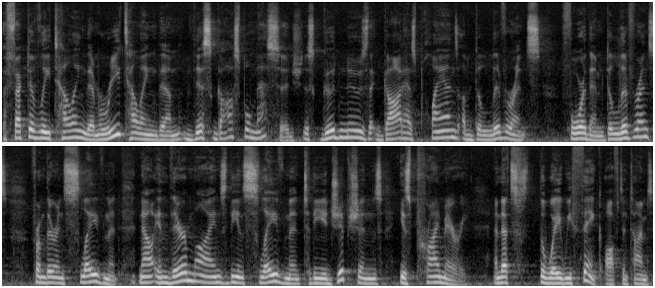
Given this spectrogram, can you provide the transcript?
effectively telling them, retelling them this gospel message, this good news that God has plans of deliverance for them, deliverance from their enslavement. Now, in their minds, the enslavement to the Egyptians is primary. And that's the way we think oftentimes.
